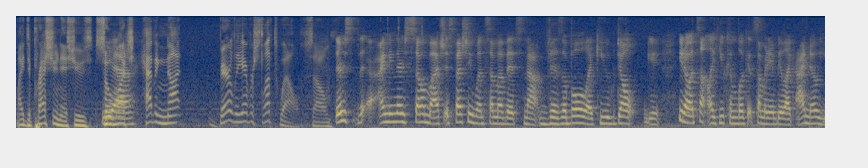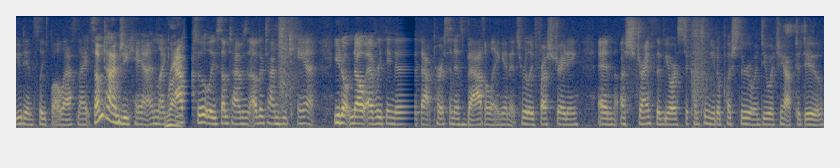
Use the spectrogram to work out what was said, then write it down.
my depression issues so Yeah. much, having not barely ever slept well. So there's i mean there's so much especially when some of it's not visible like you don't you, you know it's not like you can look at somebody and be like i know you didn't sleep well last night sometimes you can like Right. absolutely sometimes and other times you can't you don't know everything that that person is battling and it's really frustrating and a strength of yours to continue to push through and do what you have to do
